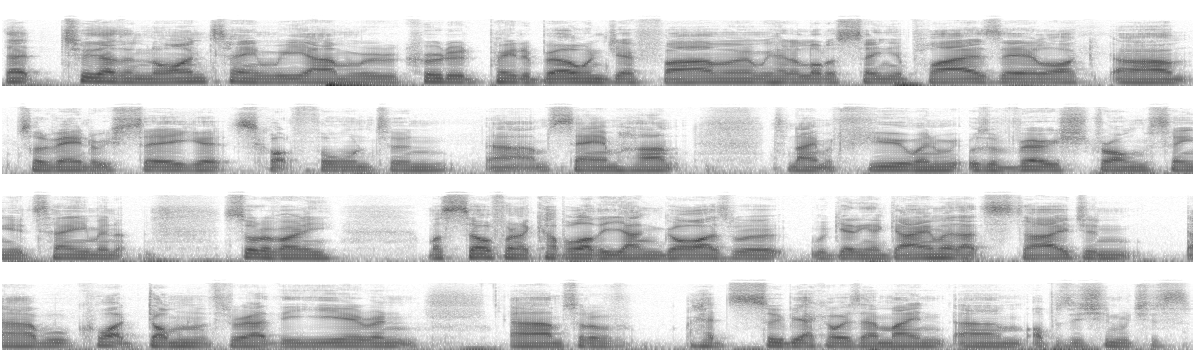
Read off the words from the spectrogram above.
that 2019 we um, we recruited Peter Bell and Jeff Farmer, and we had a lot of senior players there, like um, sort of Andrew Seagate, Scott Thornton, Sam Hunt, to name a few, and it was a very strong senior team, and sort of only myself and a couple other young guys were, were getting a game at that stage, and uh, we were quite dominant throughout the year, and um, sort of had Subiaco as our main um, opposition, which is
